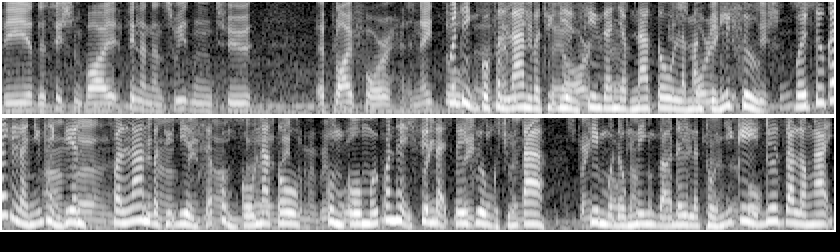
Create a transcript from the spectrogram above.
the decision by Finland and Sweden to Quyết định của Phần Lan và Thụy Điển xin gia nhập NATO là mang tính lịch sử. Với tư cách là những thành viên, Phần Lan và Thụy Điển sẽ củng cố NATO, củng cố mối quan hệ xuyên đại Tây Dương của chúng ta. Khi một đồng minh và ở đây là Thổ Nhĩ Kỳ đưa ra lo ngại,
